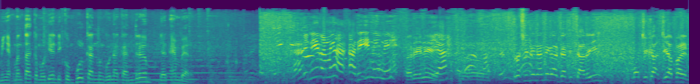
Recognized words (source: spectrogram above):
Minyak mentah kemudian dikumpulkan menggunakan drum dan ember. Hari ini nih. hari ini. Iya. Terus ini nanti kalau udah dicari mau di, diapain?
